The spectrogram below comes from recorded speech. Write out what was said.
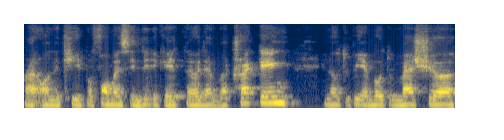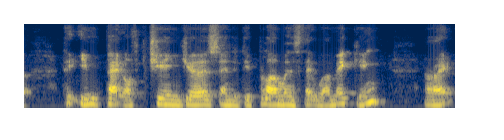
right, on the key performance indicator that we're tracking, you know, to be able to measure the impact of changes and the deployments that we're making, all right?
